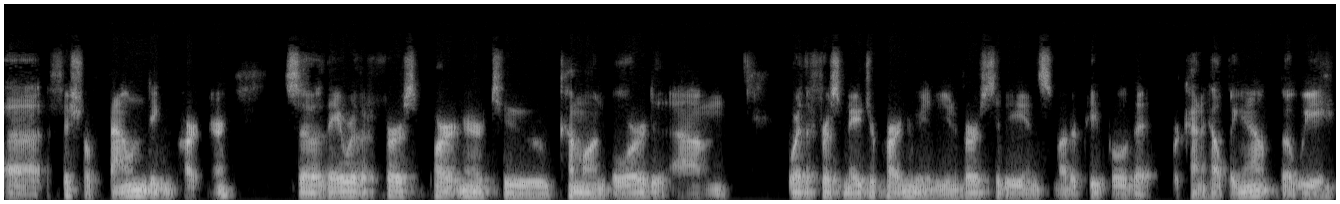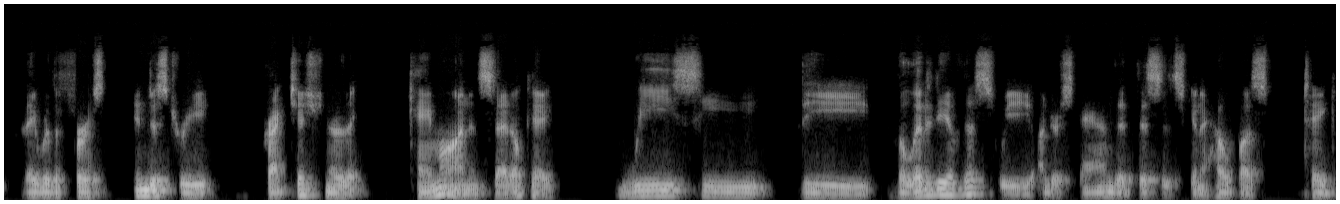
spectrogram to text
uh, official founding partner. So they were the first partner to come on board. Um, we're the first major partner. We had a university and some other people that were kind of helping out, but we they were the first industry practitioner that came on and said, okay, we see the validity of this. We understand that this is going to help us take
